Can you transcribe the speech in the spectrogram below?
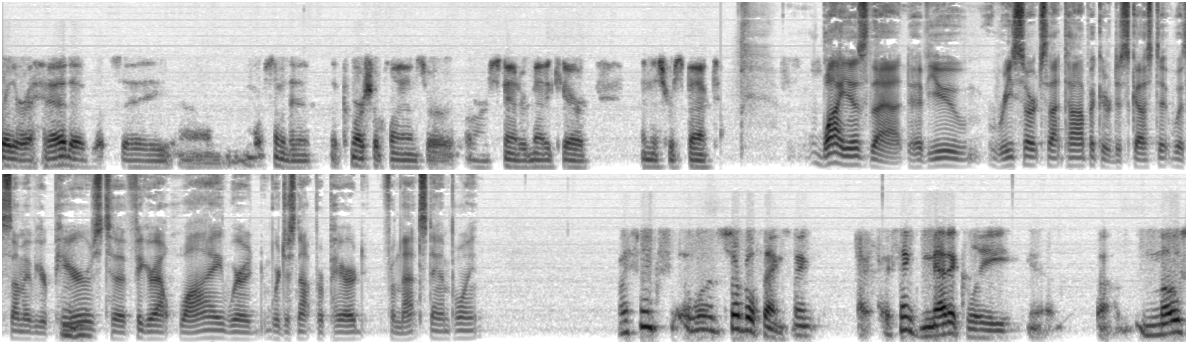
further ahead of, let's say, um, some of the, the, commercial plans or, or standard Medicare in this respect. Why is that? Have you researched that topic or discussed it with some of your mm-hmm. peers mm-hmm. to figure out why we're we're just not prepared from that standpoint? I think well, several things. I mean, I, I think medically, you know, most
